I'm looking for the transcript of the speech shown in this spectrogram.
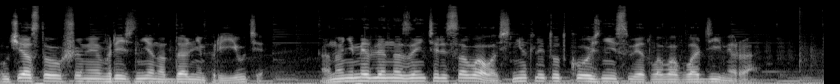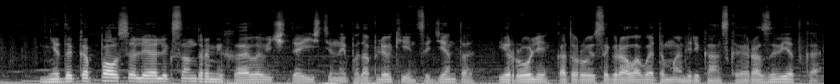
участвовавшими в резне на дальнем приюте, оно немедленно заинтересовалось, нет ли тут козней Светлого Владимира – не докопался ли Александр Михайлович до истинной подоплеки инцидента и роли, которую сыграла в этом американская разведка?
